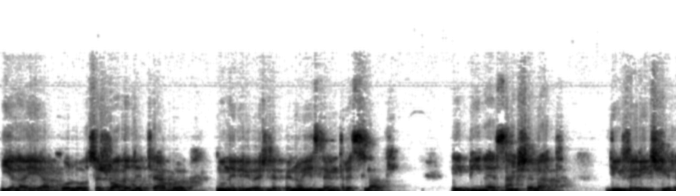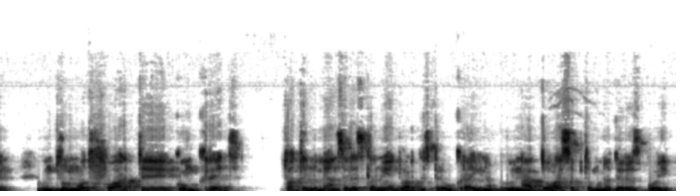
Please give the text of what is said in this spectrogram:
E la ei acolo, să-și vadă de treabă, nu ne privește pe noi, este între slavi. Ei bine, s-a înșelat, din fericire. Într-un mod foarte concret, Toată lumea a înțeles că nu e doar despre Ucraina. În a doua săptămână de război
